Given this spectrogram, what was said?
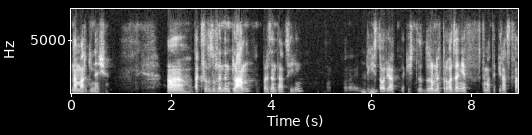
na marginesie. A tak rozłożyłem ten plan prezentacji, mhm. historia, jakieś drobne wprowadzenie w tematy piractwa,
